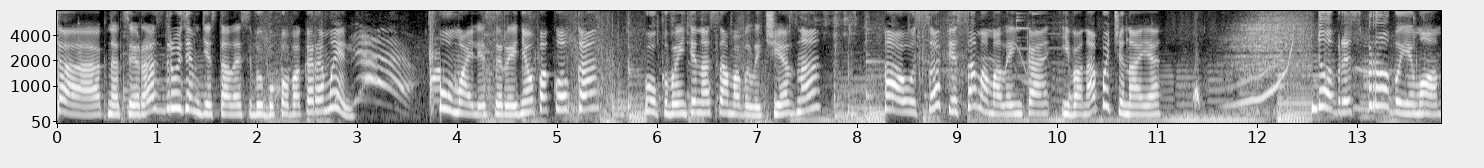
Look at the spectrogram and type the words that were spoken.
Так, на цей раз друзям дісталась вибухова карамель. У Майлі середня упаковка, у Квентіна сама величезна, а у Софі сама маленька, і вона починає. Добре, спробуємо.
